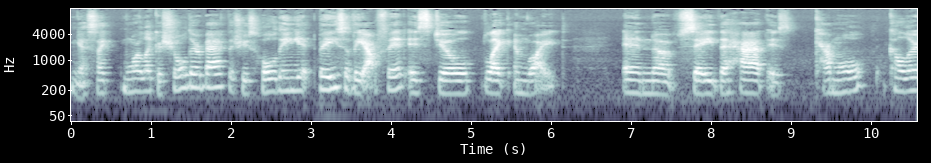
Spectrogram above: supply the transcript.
yes, like more like a shoulder bag that she's holding it. Base of the outfit is still black and white, and uh, say the hat is camel color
